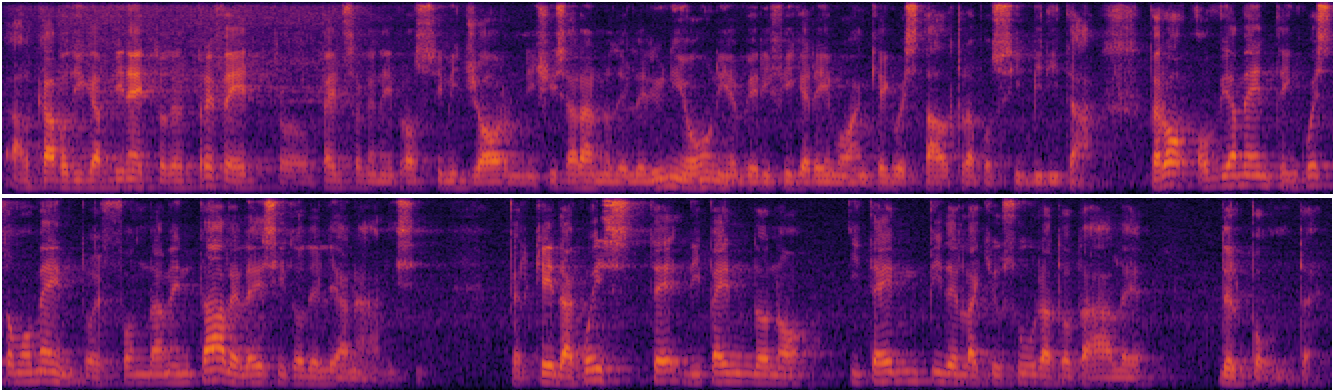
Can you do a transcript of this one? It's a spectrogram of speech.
al capo di gabinetto del prefetto, penso che nei prossimi giorni ci saranno delle riunioni e verificheremo anche quest'altra possibilità. Però ovviamente in questo momento è fondamentale l'esito delle analisi, perché da queste dipendono i tempi della chiusura totale del ponte.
